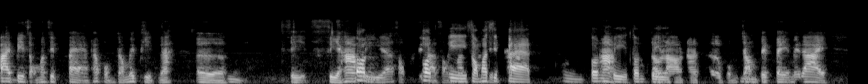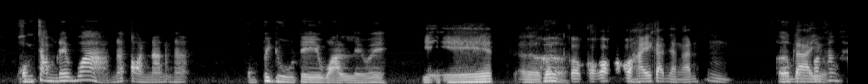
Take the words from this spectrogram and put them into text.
ปลายปีสองพันสิบแปดถ้าผมจำไม่ผิดนะเอออืมสี่สี่ห้าต้นปีแล้วสองพันสิบต้นแปดปีสองพันสิบแปดต้นปีต้นปีราวๆนั้นเออผมจำเป๊ะๆไม่ได้ ผมจำได้ว่าณตอนนั้นนะผมไปดูเดวันเลยเว้ยเยสเออก็เออก็ก็ก็ก็ให้กันอย่างนั้น อืมเออผมได้อค่อยู่นข้างไฮ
